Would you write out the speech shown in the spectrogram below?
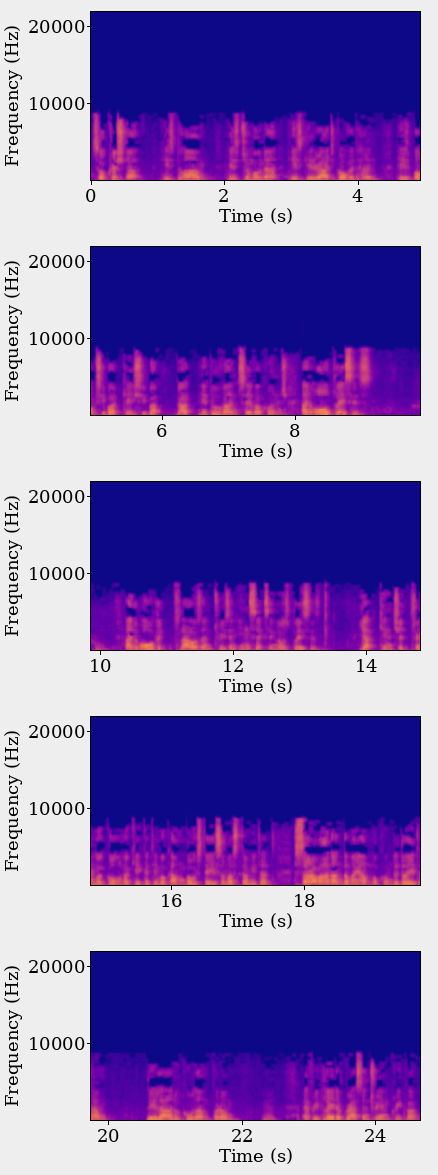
So Krishna, his Dham, his Jamuna, his Giriraj Govardhan, his Bhat, Keshi Ghat, Nidhuvan, Seva Kunj, and all places. Hmm? And all the flowers and trees and insects in those places. Yat kinchit trimagulma kikati mukam goste samastamitat saravanandamayam mukunda doitam lila anukulam param. Hmm? Every blade of grass and tree and creeper.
